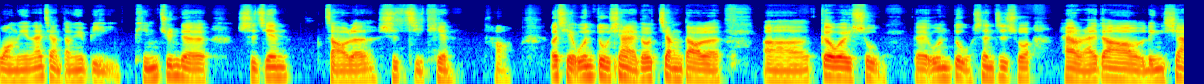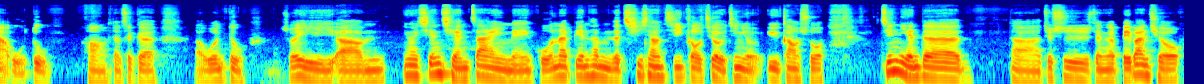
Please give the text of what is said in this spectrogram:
往年来讲，等于比平均的时间早了十几天，好、哦，而且温度现在也都降到了呃个位数的温度，甚至说还有来到零下五度，好、哦、的这个呃温度，所以嗯、因为先前在美国那边，他们的气象机构就已经有预告说，今年的。啊、就是整个北半球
